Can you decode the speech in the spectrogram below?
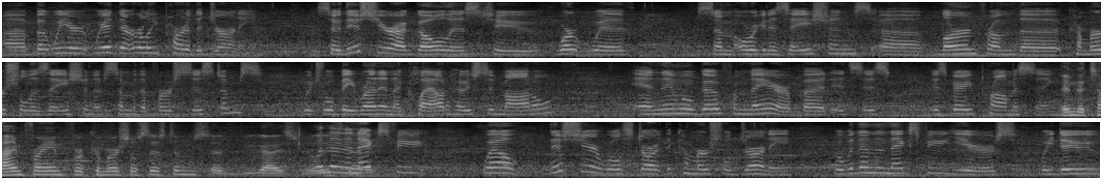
Uh, but we're, we're at the early part of the journey. So this year our goal is to work with some organizations, uh, learn from the commercialization of some of the first systems, which will be run in a cloud-hosted model, and then we'll go from there. But it's, it's, it's very promising. In the time frame for commercial systems, have you guys released Within the that? next few, well, this year we'll start the commercial journey, but within the next few years, we do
